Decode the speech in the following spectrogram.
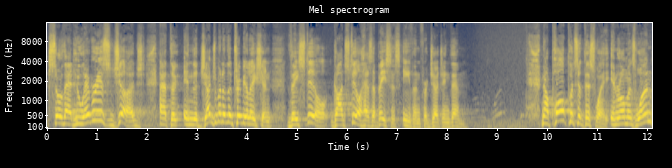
so that whoever is judged at the, in the judgment of the tribulation, they still, God still has a basis even for judging them. Now, Paul puts it this way in Romans 1,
